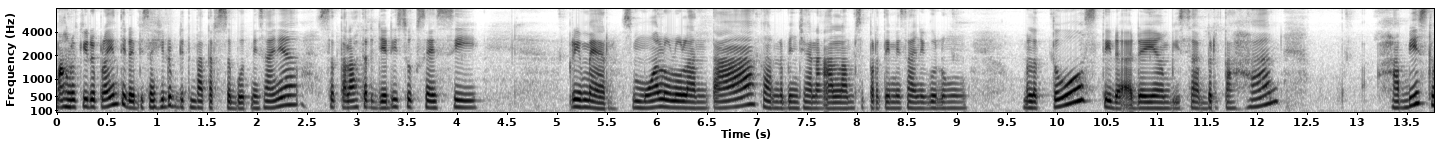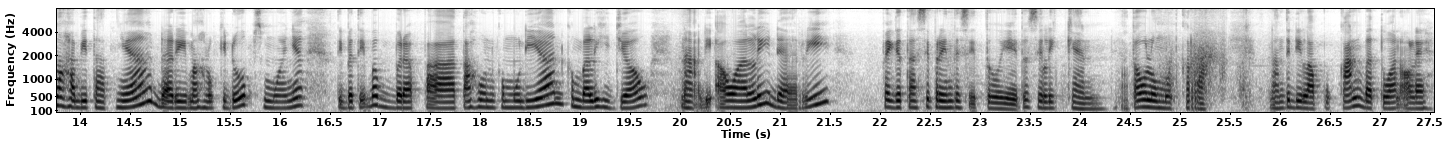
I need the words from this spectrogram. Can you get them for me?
makhluk hidup lain tidak bisa hidup di tempat tersebut. Misalnya setelah terjadi suksesi primer, semua lulu lantah karena bencana alam seperti misalnya gunung meletus, tidak ada yang bisa bertahan, habislah habitatnya dari makhluk hidup semuanya tiba-tiba beberapa tahun kemudian kembali hijau. Nah, diawali dari vegetasi perintis itu yaitu siliken atau lumut kerak. Nanti dilapukan batuan oleh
